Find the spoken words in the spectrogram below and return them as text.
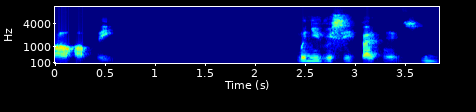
are upbeat when you receive bad news. Mm.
